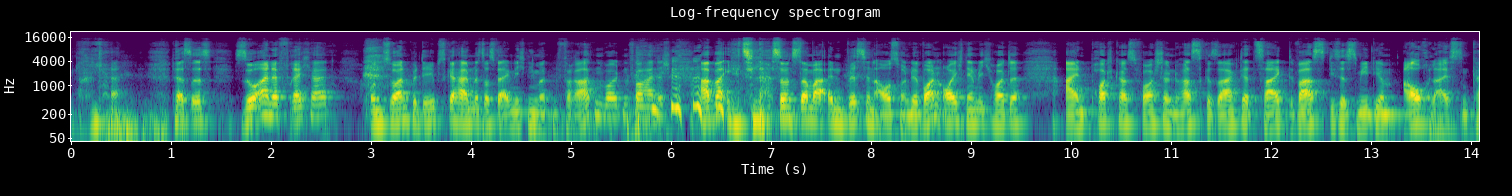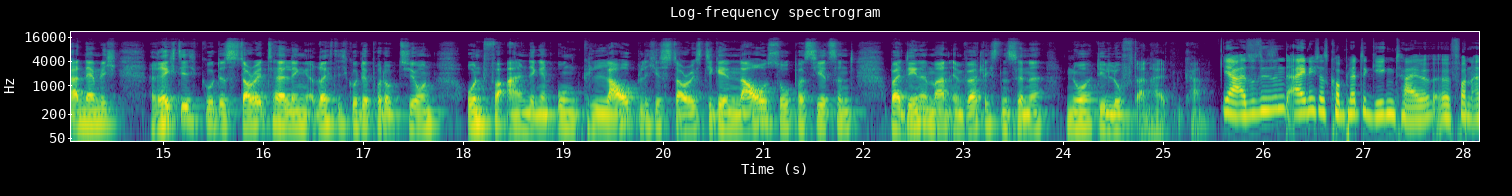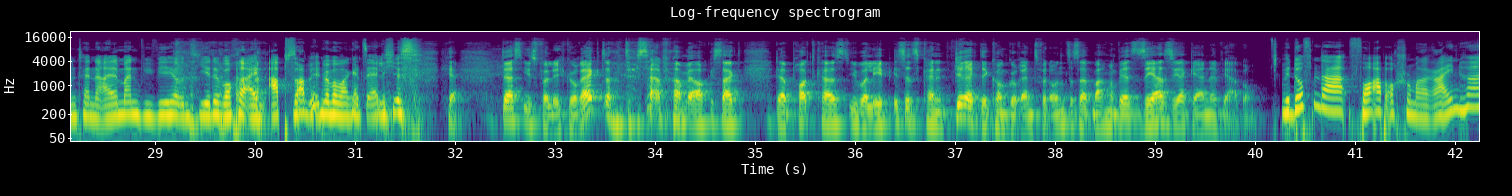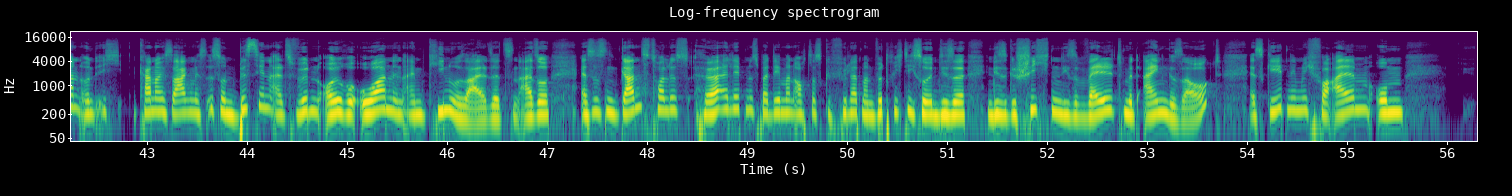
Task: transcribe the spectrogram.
Das ist so eine Frechheit und so ein Betriebsgeheimnis, das wir eigentlich niemandem verraten wollten, Frau Heinisch. Aber jetzt lass uns doch mal ein bisschen ausholen. Wir wollen euch nämlich heute einen Podcast vorstellen. Du hast gesagt, der zeigt, was dieses Medium auch leisten kann, nämlich richtig gutes Storytelling, richtig gute Produktion und vor allen Dingen unglaubliche Stories, die genau so passiert sind, bei denen man im wörtlichsten Sinne nur die Luft anhalten kann. Ja, also sie sind eigentlich das komplette Gegenteil äh, von Antenne Allmann, wie wir uns jede Woche einen absammeln, wenn man mal ganz ehrlich ist. Ja, das ist völlig korrekt und deshalb haben wir auch gesagt, der Podcast Überlebt ist jetzt keine direkte Konkurrenz von uns, deshalb machen wir sehr, sehr gerne Werbung. Wir durften da vorab auch schon mal reinhören und ich kann euch sagen, es ist so ein bisschen, als würden eure Ohren in einem Kinosaal sitzen. Also es ist ein ganz tolles Hörerlebnis, bei dem man auch das Gefühl hat, man wird richtig so in diese, in diese Geschichten, diese Welt mit eingesaugt. Es geht nämlich vor allem um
